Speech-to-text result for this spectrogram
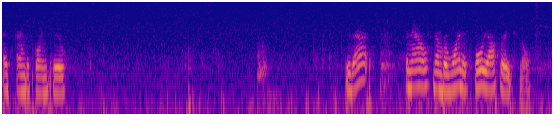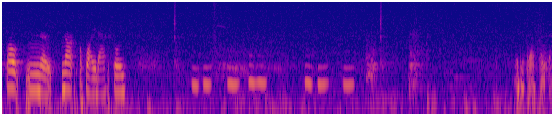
I, I'm just going to do that. But now number one is fully operational. Well, no, not quite actually. I just have to do that.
